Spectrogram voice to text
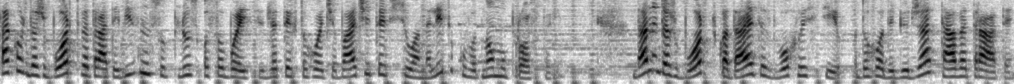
Також дашборд витрати бізнесу плюс особисті для тих, хто хоче бачити всю аналітику в одному просторі. Даний дашборд складається з двох листів: доходи бюджет та витрати.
